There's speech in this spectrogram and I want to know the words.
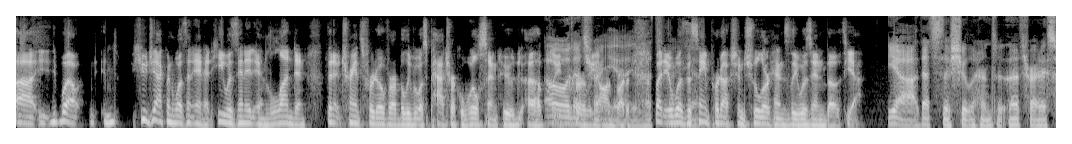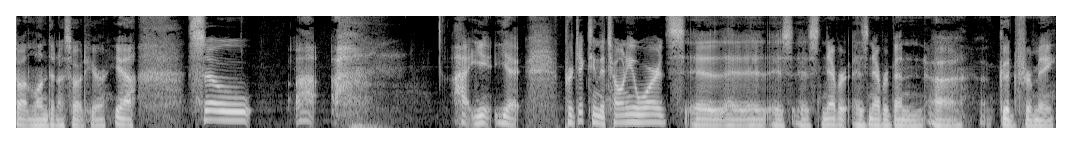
Uh, well, Hugh Jackman wasn't in it. He was in it in London. Then it transferred over. I believe it was Patrick Wilson who uh, played oh, Curly right. on yeah, Broadway. yeah, but it right, was the yeah. same production. Shuler Hensley was in both. Yeah. Yeah, that's the Shuler Hensley. That's right. I saw it in London. I saw it here. Yeah. So, uh, I, yeah, predicting the Tony Awards is is, is never has never been uh, good for me.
